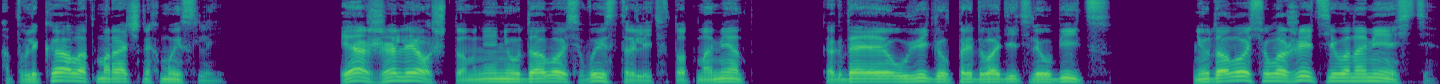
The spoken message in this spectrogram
отвлекало от мрачных мыслей. Я жалел, что мне не удалось выстрелить в тот момент, когда я увидел предводителя убийц. Не удалось уложить его на месте.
